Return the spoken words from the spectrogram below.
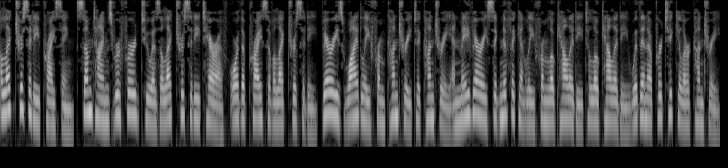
Electricity pricing sometimes referred to as electricity tariff or the price of electricity varies widely from country to country and may vary significantly from locality to locality within a particular country.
